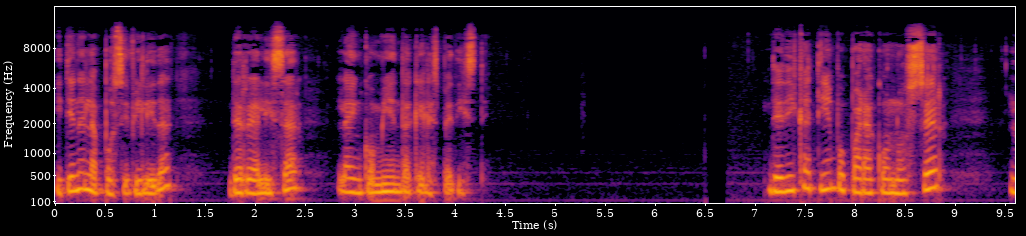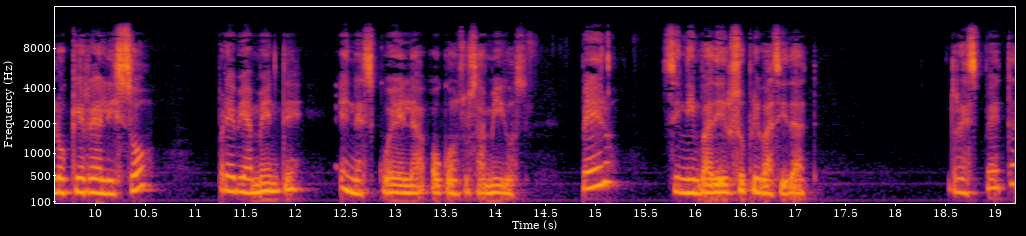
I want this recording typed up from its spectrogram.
y tienen la posibilidad de realizar la encomienda que les pediste. Dedica tiempo para conocer lo que realizó previamente en la escuela o con sus amigos, pero sin invadir su privacidad. Respeta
